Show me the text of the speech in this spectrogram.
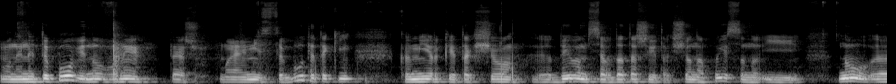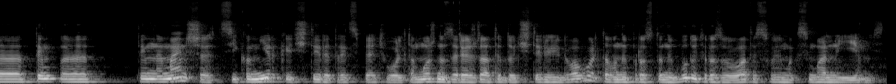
вони не типові, але вони теж має місце бути такі комірки. Так що е, дивимося в даташитах, що написано. І, ну, е, тим, тим не менше, ці комірки 4,35 вольта можна заряджати до 4,2 вольта, вони просто не будуть розвивати свою максимальну ємність.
